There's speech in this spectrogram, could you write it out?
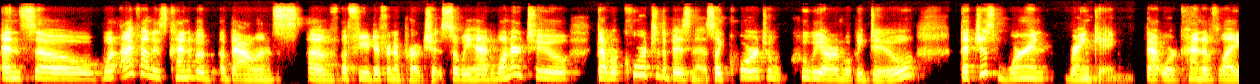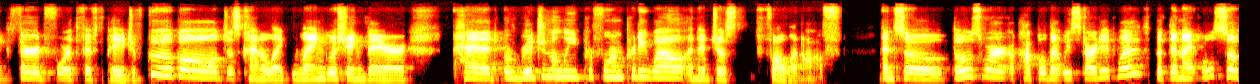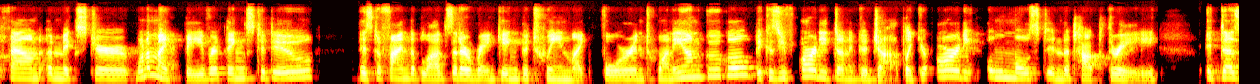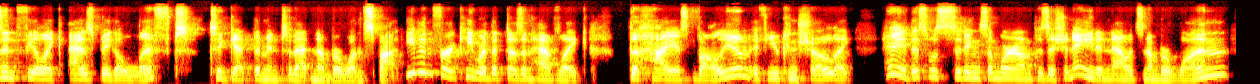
And so, what I found is kind of a, a, balance of a few different approaches. So, we had one or two that were core to the business, like core to who we are and what we do, that just weren't ranking, that were kind of like third, fourth, fifth page of Google, just kind of like languishing there, had originally performed pretty well and had just fallen off. And so those were a couple that we started with. But then I also found a mixture. One of my favorite things to do is to find the blogs that are ranking between like four and 20 on Google because you've already done a good job. Like you're already almost in the top three. It doesn't feel like as big a lift to get them into that number one spot, even for a keyword that doesn't have like the highest volume. If you can show, like, hey, this was sitting somewhere on position eight and now it's number one,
